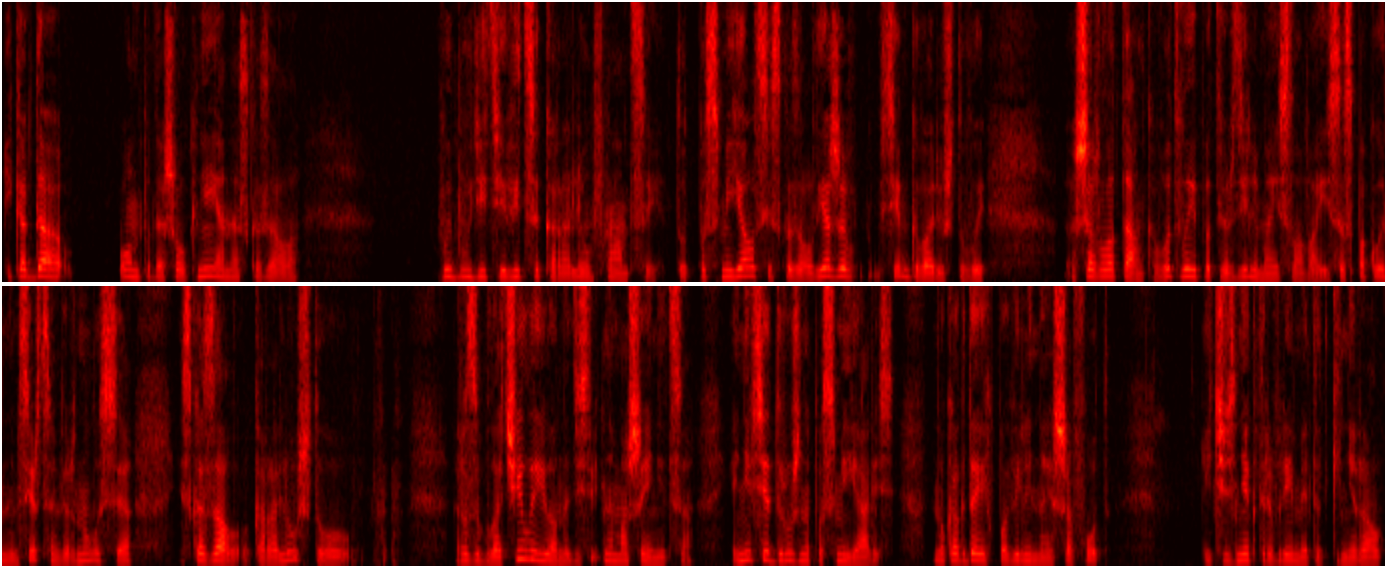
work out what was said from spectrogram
И когда он подошел к ней, она сказала – вы будете вице-королем Франции. Тот посмеялся и сказал, я же всем говорю, что вы шарлатанка. Вот вы и подтвердили мои слова. И со спокойным сердцем вернулся и сказал королю, что разоблачил ее, она действительно мошенница. И они все дружно посмеялись. Но когда их повели на эшафот, и через некоторое время этот генерал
